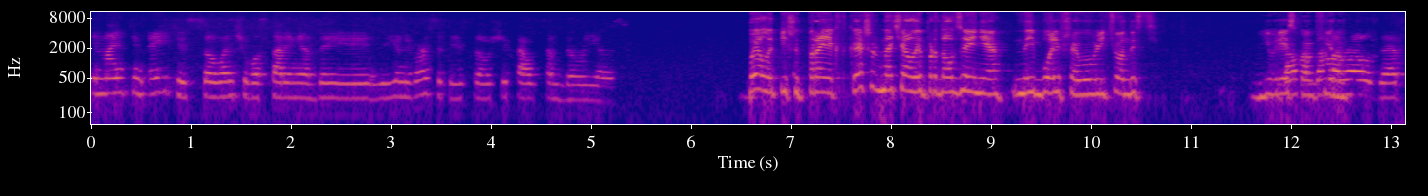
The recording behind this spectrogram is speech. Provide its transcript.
in 1980s, so when she was studying at the, university, so she felt some barriers. Белла пишет проект Кэшер начало и продолжение. Наибольшая вовлеченность в еврейскую Bella, Bella общину. wrote that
